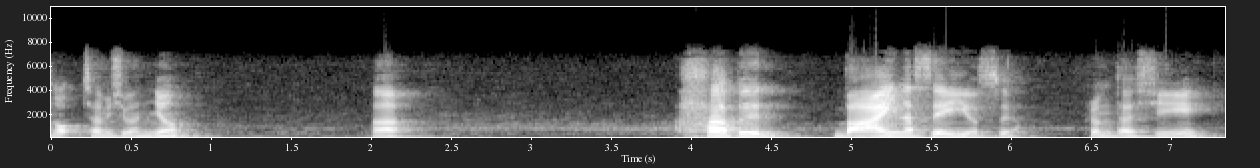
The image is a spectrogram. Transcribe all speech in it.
어, 잠시만요. 아, 합은 마이너스 a였어요. 그럼 다시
